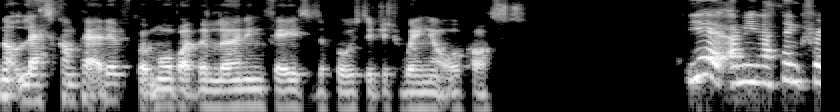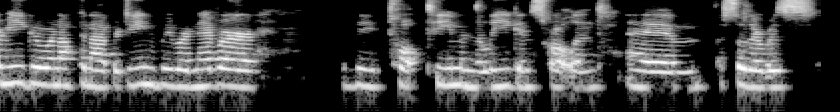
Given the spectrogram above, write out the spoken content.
not less competitive, but more about the learning phase as opposed to just winning at all costs? Yeah, I mean, I think for me growing up in Aberdeen, we were never the top team in the league in Scotland. Um, so there was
